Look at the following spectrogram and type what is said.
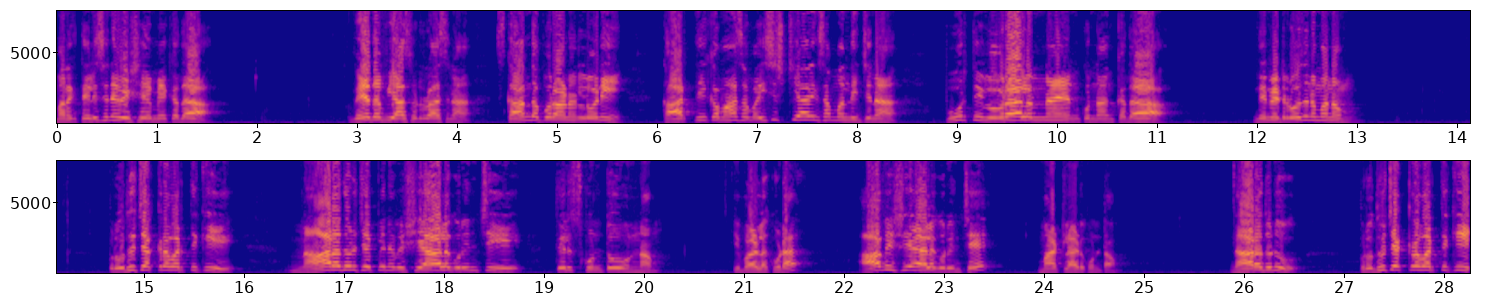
మనకు తెలిసిన విషయమే కదా. వేదవ్యాసుడు రాసిన స్కాంద పురాణంలోని కార్తీక మాస వైశిష్ట్యానికి సంబంధించిన పూర్తి వివరాలున్నాయనుకున్నాం కదా. నిన్నటి రోజున మనం పృథు చక్రవర్తికి నారదుడు చెప్పిన విషయాల గురించి తెలుసుకుంటూ ఉన్నాం. ఇవాళ కూడా ఆ విషయాల గురించే మాట్లాడుకుంటాం. నారదుడు పృథు చక్రవర్తికి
